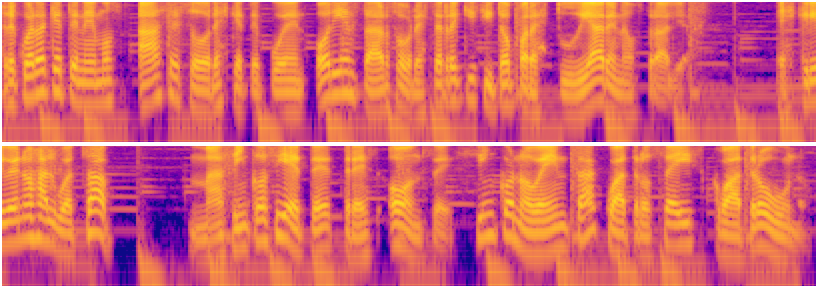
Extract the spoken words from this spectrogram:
Recuerda que tenemos asesores que te pueden orientar sobre este requisito para estudiar en Australia. Escríbenos al WhatsApp más 57 311 590 4641.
